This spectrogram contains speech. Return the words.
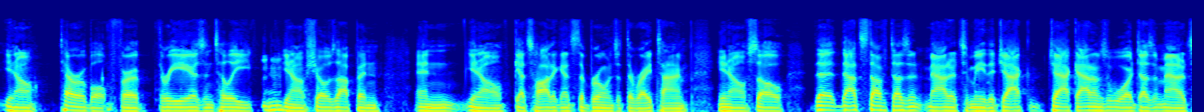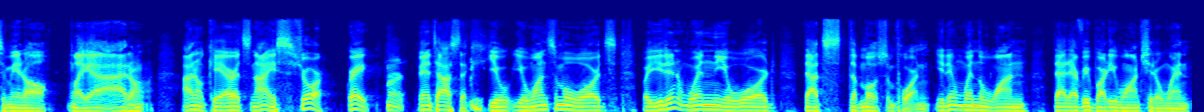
you know terrible for three years until he mm-hmm. you know shows up and and you know gets hot against the Bruins at the right time. You know, so that that stuff doesn't matter to me. The Jack Jack Adams Award doesn't matter to me at all. Like I, I don't I don't care. It's nice, sure, great, right. fantastic. You you won some awards, but you didn't win the award that's the most important. You didn't win the one that everybody wants you to win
